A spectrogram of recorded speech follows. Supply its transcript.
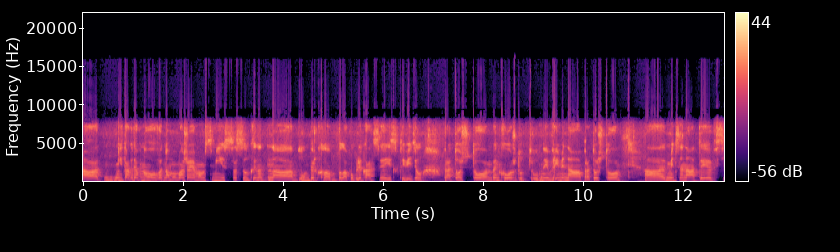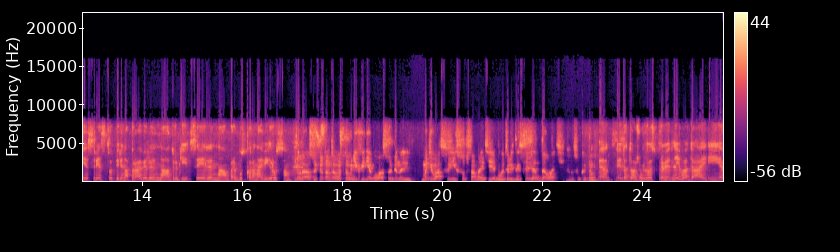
А, не так давно в одном уважаемом СМИ со ссылкой на, на Bloomberg была публикация, если ты видел, про то, что НКО ждут трудные времена, про то, что а, меценаты все средства перенаправили на другие цели, на борьбу с коронавирусом. Ну да, с учетом того, что у них и не было особенной мотивации их, собственно, на эти благотворительные цели отдавать. Э, это тоже справедливо, да, и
